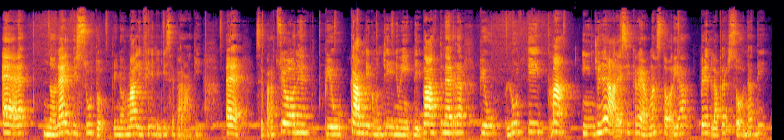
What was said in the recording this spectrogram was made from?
È, non è il vissuto dei normali figli di separati, è separazione, più cambi continui dei partner, più lutti, ma in generale si crea una storia per la persona di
